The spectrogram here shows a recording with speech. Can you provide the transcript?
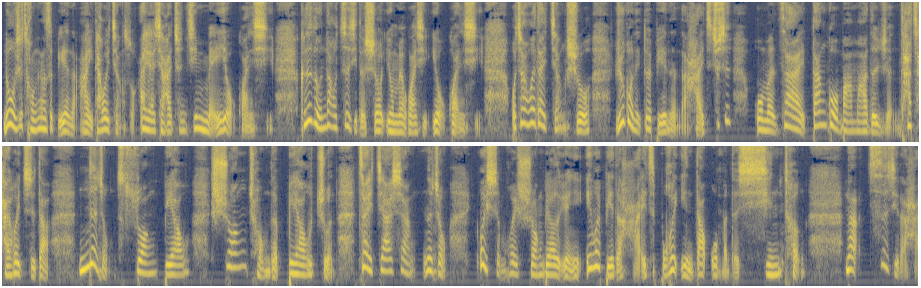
如果是同样是别人的阿姨，她会讲说：“哎呀，小孩成绩没有关系。”可是轮到自己的时候，有没有关系？有关系。我常常会在讲说，如果你对别人的孩子，就是我们在当过妈妈的人，他才会知道那种双标、双重的标准，再加上那种。为什么会双标的原因？因为别的孩子不会引到我们的心疼，那自己的孩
